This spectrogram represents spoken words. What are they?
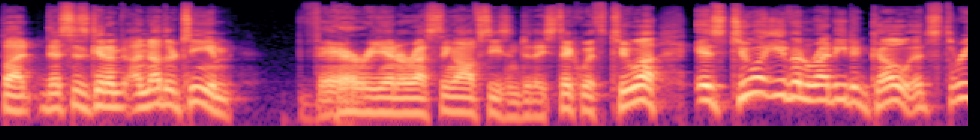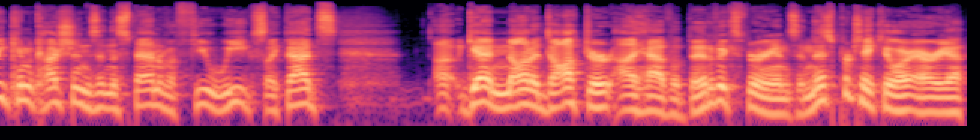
But this is gonna another team very interesting offseason. Do they stick with Tua? Is Tua even ready to go? It's three concussions in the span of a few weeks. Like that's again, not a doctor. I have a bit of experience in this particular area.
